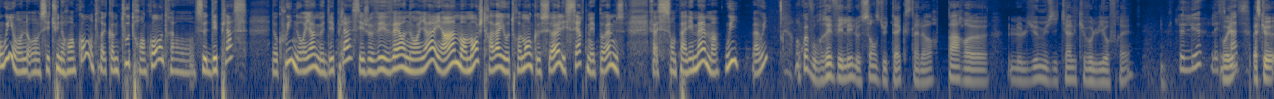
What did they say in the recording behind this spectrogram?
Oui, on, on, c'est une rencontre. Comme toute rencontre, on se déplace. Donc oui, Nouria me déplace et je vais vers Nouria. Et à un moment, je travaille autrement que seul. Et certes, mes poèmes, enfin, ce sont pas les mêmes. Oui, bah oui. En quoi vous révélez le sens du texte alors par euh, le lieu musical que vous lui offrez? Le lieu, l'espace? Oui, parce que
